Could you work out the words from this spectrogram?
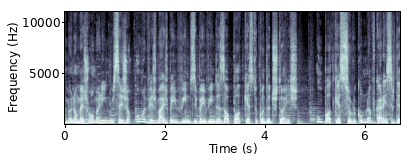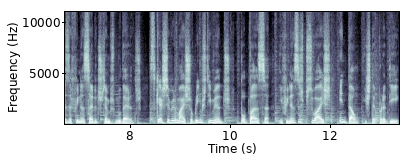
O meu nome é João Marinho e sejam uma vez mais bem-vindos e bem-vindas ao podcast do Conta de Gestões, um podcast sobre como navegar a incerteza financeira dos tempos modernos. Se queres saber mais sobre investimentos, poupança e finanças pessoais, então isto é para ti.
